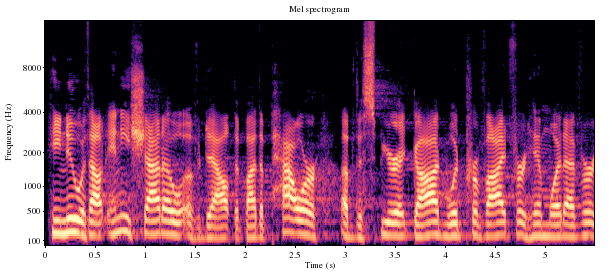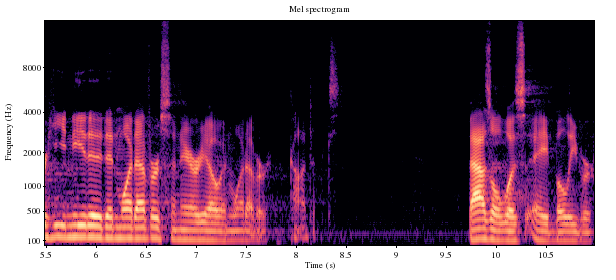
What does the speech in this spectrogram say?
He knew without any shadow of doubt that by the power of the Spirit, God would provide for him whatever he needed in whatever scenario, in whatever context. Basil was a believer.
